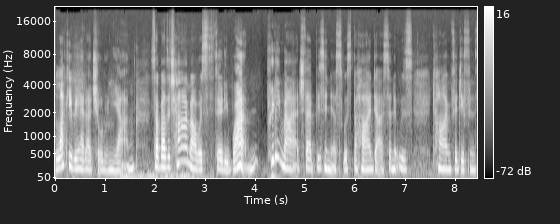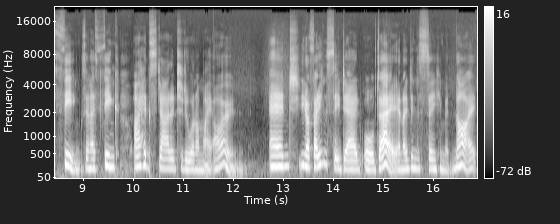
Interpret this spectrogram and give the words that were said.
lucky we had our children young. So by the time I was 31, pretty much that busyness was behind us and it was time for different things. And I think I had started to do it on my own. And, you know, if I didn't see dad all day and I didn't see him at night,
